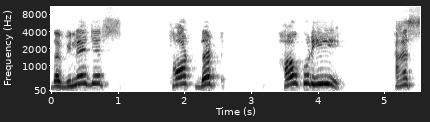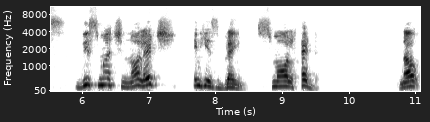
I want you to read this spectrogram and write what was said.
the villagers thought that how could he has this much knowledge in his brain, small head. Now,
